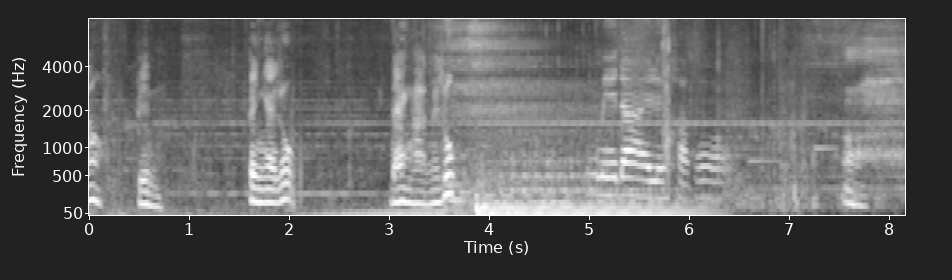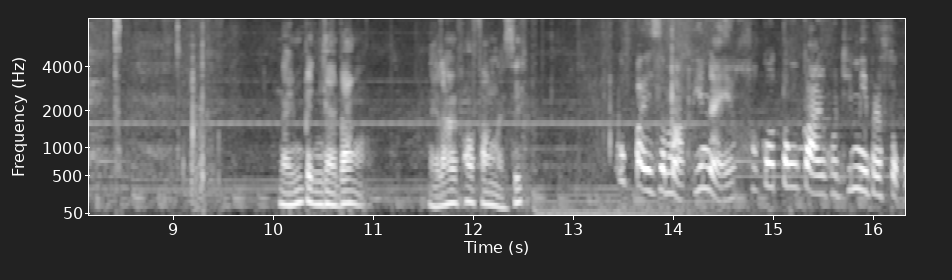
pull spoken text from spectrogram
อ้าปิ่น เป็นไงลูก ได้งานไหมลูก ไม่ได้เลยค่ะพ่อ ไหนมันเป็นไงบ้าง ไหนเล่าให้พ่อฟังหน่อยสิ ก็ไปสมัครที่ไหนเขาก็ต้องการคนที่มีประสบ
